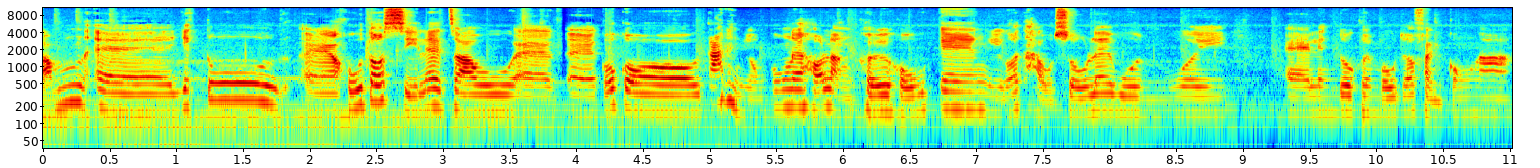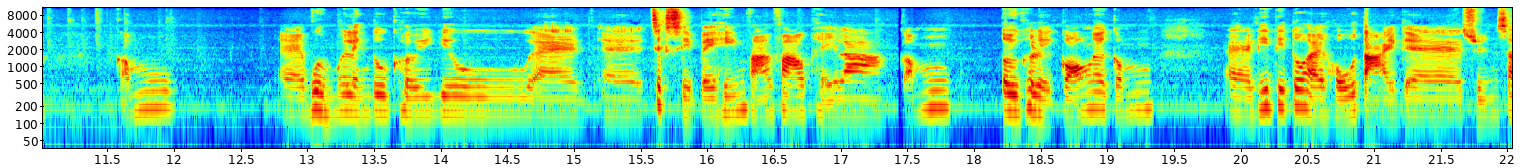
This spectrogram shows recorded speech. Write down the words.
咁誒，亦、都誒好、多時咧，就誒誒嗰個家庭傭工咧，可能佢好驚，如果投訴咧，會唔會誒、令到佢冇咗份工啦？咁誒、會唔會令到佢要誒誒、即時被遣返翻屋企啦？咁對佢嚟講咧，咁誒呢啲都係好大嘅損失，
